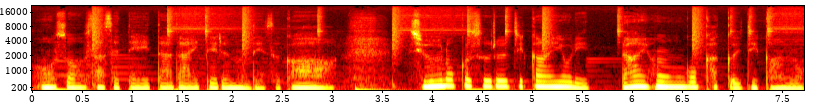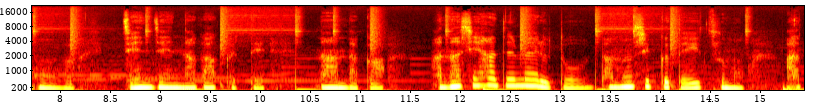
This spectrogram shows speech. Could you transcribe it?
放送させていただいてるのですが収録する時間より台本を書く時間の方が全然長くてなんだか話し始めると楽しくていつもあっ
